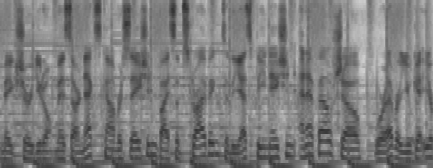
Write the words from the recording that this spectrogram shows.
Make sure you don't miss our next conversation by subscribing to the SB Nation NFL show wherever you get your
